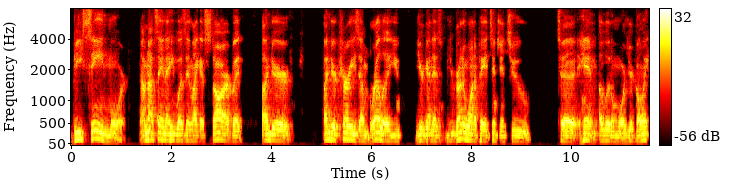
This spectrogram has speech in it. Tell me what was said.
be seen more. I'm not saying that he wasn't like a star, but under under Curry's umbrella, you you're gonna you're gonna want to pay attention to to him a little more. You're going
